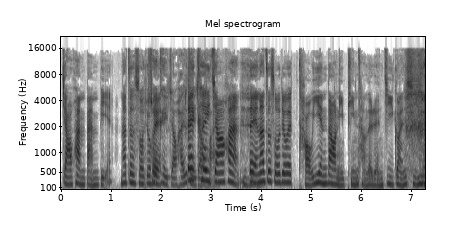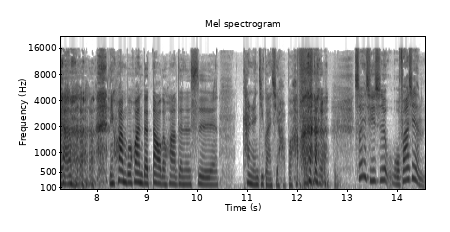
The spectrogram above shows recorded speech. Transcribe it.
交换班别。那这时候就会可以交还是对可以交换 对，那这时候就会考验到你平常的人际关系。你换不换得到的话，真的是。看人际关系好不好？所以其实我发现，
